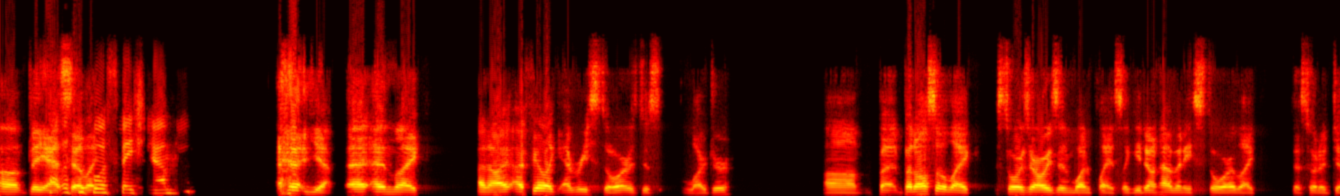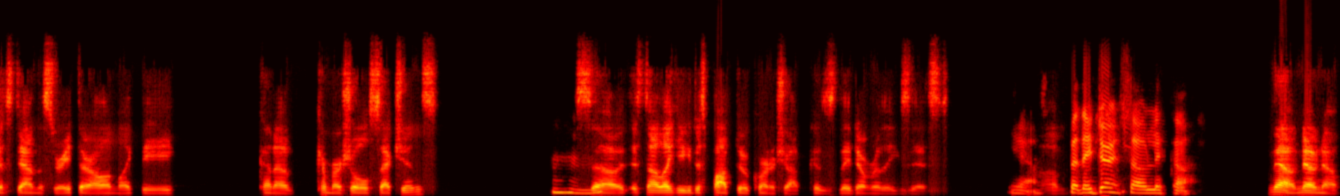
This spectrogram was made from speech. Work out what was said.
Uh, but yeah, that was so like before Space Jam. yeah, and, and like and I I feel like every store is just larger. Um, but but also like stores are always in one place. Like you don't have any store like that's sort of just down the street. They're all in like the kind of commercial sections. hmm So it's not like you can just pop to a corner shop because they don't really exist. Yeah, Um, but they don't sell liquor. no, no, no.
